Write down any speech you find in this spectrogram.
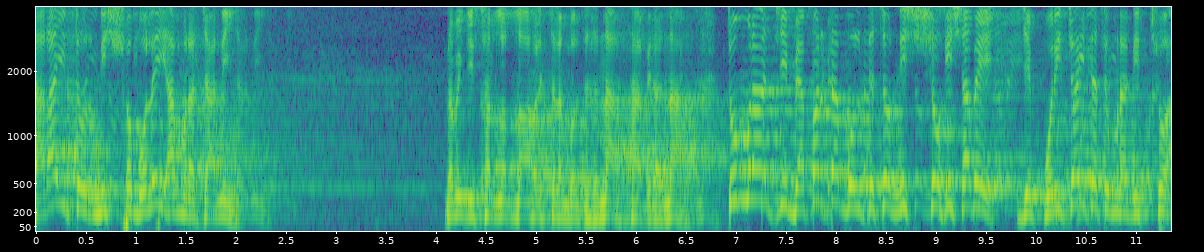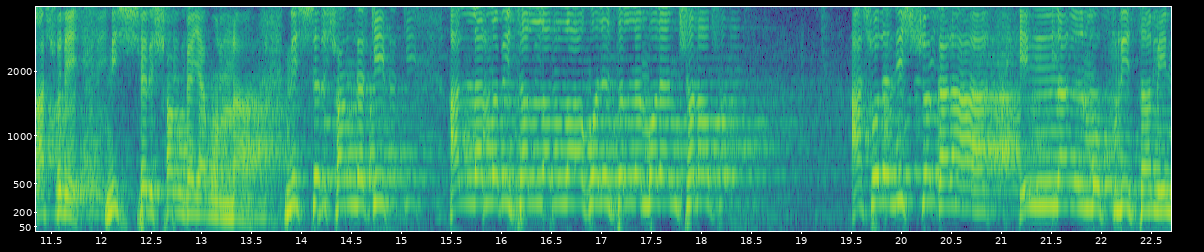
তারাই তো নিঃস্ব বলেই আমরা জানি। নবীজি সাল্লাল্লাহু আলাইহি সাল্লাম বলতেছে, না, সাহাবীরা, না। তোমরা যে ব্যাপারটা বলতেছো নিঃস্ব হিসাবে, যে পরিচয়টা তোমরা দিচ্ছ আসলে নিঃস্বের সংজ্ঞা এমন না। নিঃস্বের সংজ্ঞা কি? আল্লাহর নবী সাল্লাল্লাহু আলাইহি সাল্লাম বলেন, শোনো, আসলে নিঃস্ব কারা? ইন্নাল মুফলিসা মিন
